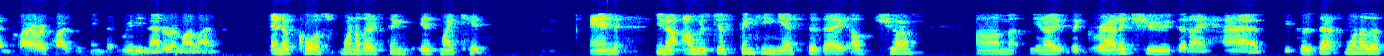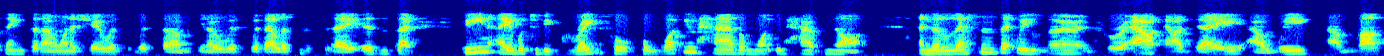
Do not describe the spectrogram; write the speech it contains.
and prioritize the things that really matter in my life. And of course, one of those things is my kids. And, you know, I was just thinking yesterday of just, um, you know, the gratitude that I have because that's one of the things that I want to share with, with, um, you know, with, with our listeners today is, is that being able to be grateful for what you have and what you have not and the lessons that we learn throughout our day, our week, our month,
